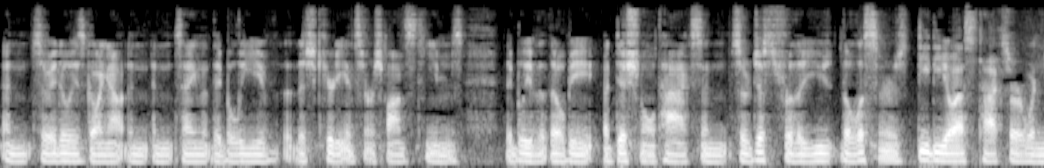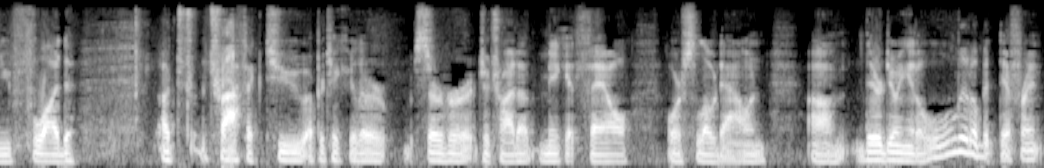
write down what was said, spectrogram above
and so Italy is going out and, and saying that they believe that the security incident response teams they believe that there will be additional attacks. And so, just for the the listeners, DDoS attacks are when you flood tr- traffic to a particular server to try to make it fail or slow down. Um, they're doing it a little bit different,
